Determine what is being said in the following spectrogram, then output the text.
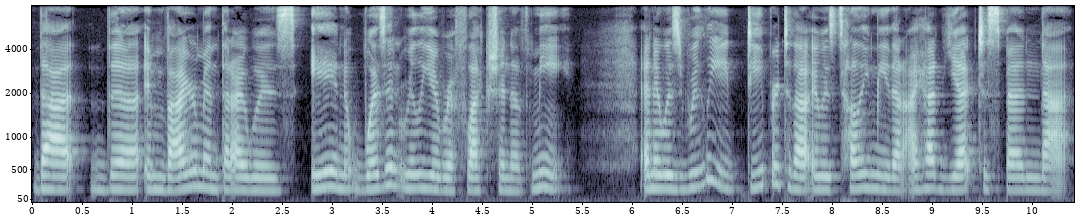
that the environment that I was in wasn't really a reflection of me. And it was really deeper to that. It was telling me that I had yet to spend that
